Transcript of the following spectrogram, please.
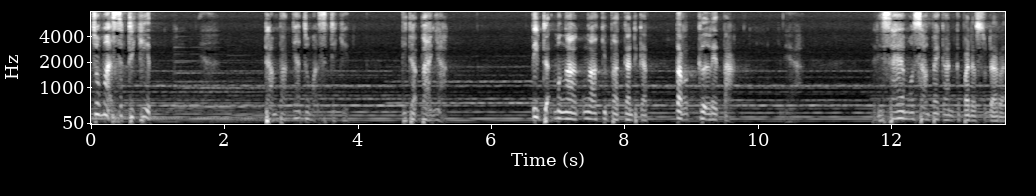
cuma sedikit. Dampaknya cuma sedikit. Tidak banyak. Tidak mengakibatkan dekat tergeletak. Ya. Jadi saya mau sampaikan kepada saudara.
